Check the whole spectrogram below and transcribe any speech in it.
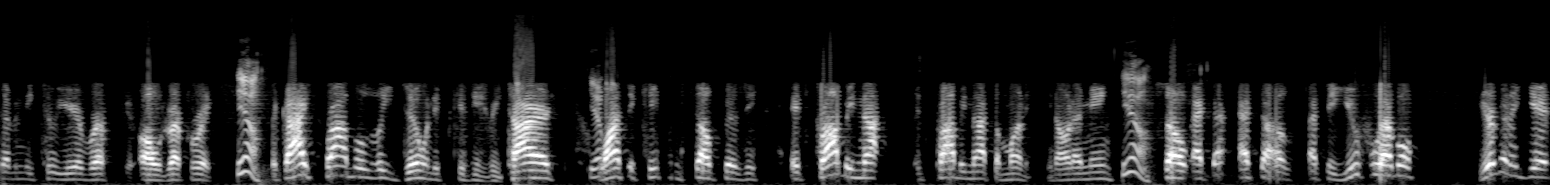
the 72 year ref, old referee. Yeah. The guy's probably doing it because he's retired, Yep. wants to keep himself busy. It's probably not. It's probably not the money. You know what I mean? Yeah. So at the at the at the youth level, you're going to get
